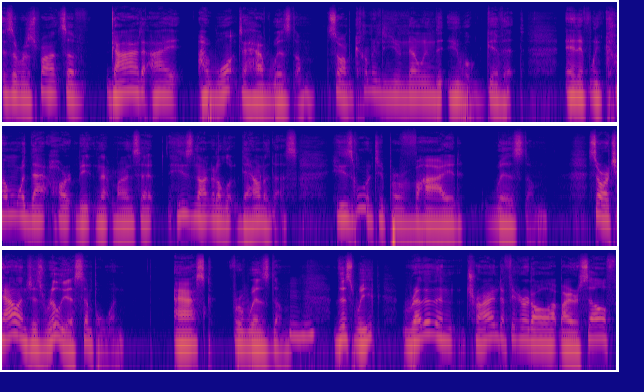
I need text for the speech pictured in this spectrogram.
is a response of God, I I want to have wisdom. So I'm coming to you knowing that you will give it. And if we come with that heartbeat and that mindset, He's not going to look down at us. He's going to provide wisdom. So our challenge is really a simple one ask for wisdom. Mm-hmm. This week, rather than trying to figure it all out by yourself,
